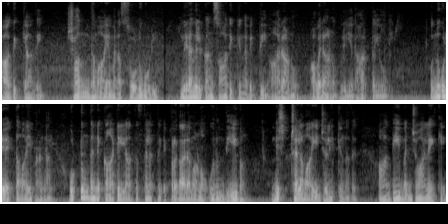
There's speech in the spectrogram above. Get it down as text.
ബാധിക്കാതെ ശാന്തമായ മനസ്സോടുകൂടി നിലനിൽക്കാൻ സാധിക്കുന്ന വ്യക്തി ആരാണോ അവനാണ് ഒരു യഥാർത്ഥ യോഗി. ഒന്നുകൂടി വ്യക്തമായി പറഞ്ഞാൽ ഒട്ടും തന്നെ കാറ്റില്ലാത്ത സ്ഥലത്ത് എപ്രകാരമാണോ ഒരു ദീപം നിശ്ചലമായി ജ്വലിക്കുന്നത്? ആ ദീപജ്വാലയ്ക്ക്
